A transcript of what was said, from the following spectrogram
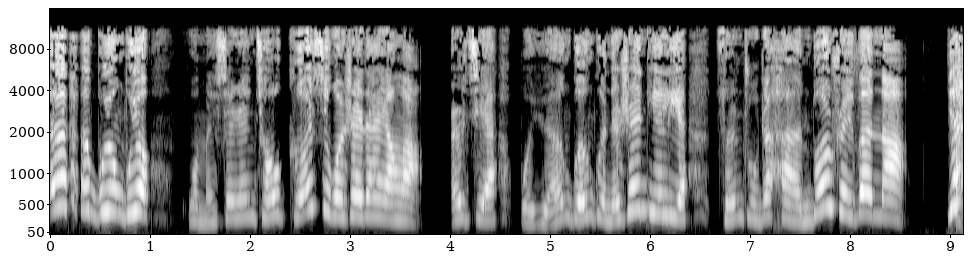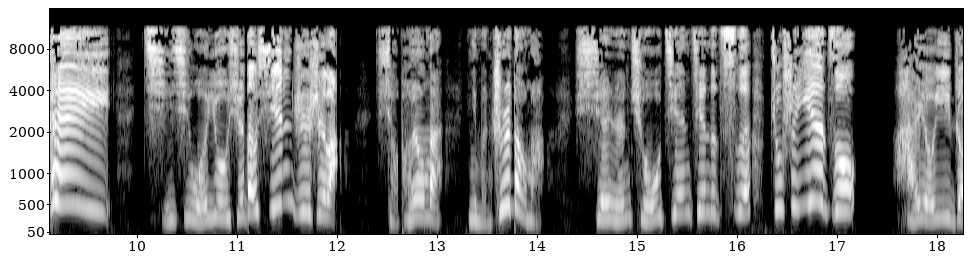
哎，不用不用，我们仙人球可喜欢晒太阳了，而且我圆滚滚的身体里存储着很多水分呢。耶嘿，琪琪，我又学到新知识了。小朋友们，你们知道吗？仙人球尖尖的刺就是叶子哦。还有一种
